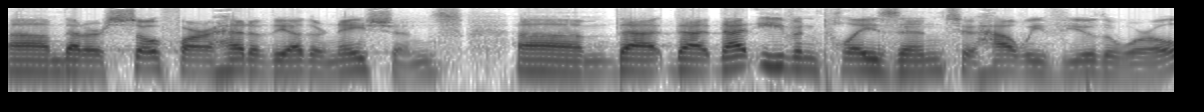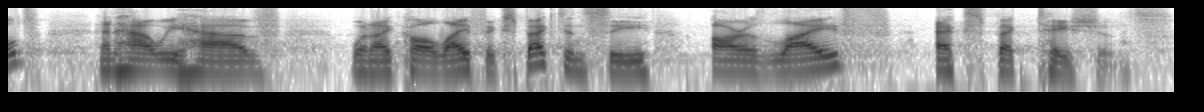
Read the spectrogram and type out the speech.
um, that are so far ahead of the other nations um, that, that that even plays into how we view the world and how we have what I call life expectancy, our life expectations.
